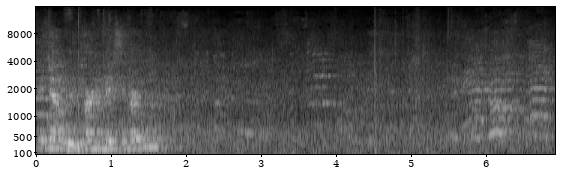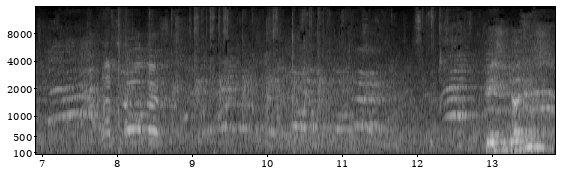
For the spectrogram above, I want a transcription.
Hey gentlemen, turn and face the curtain. Face the judges.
